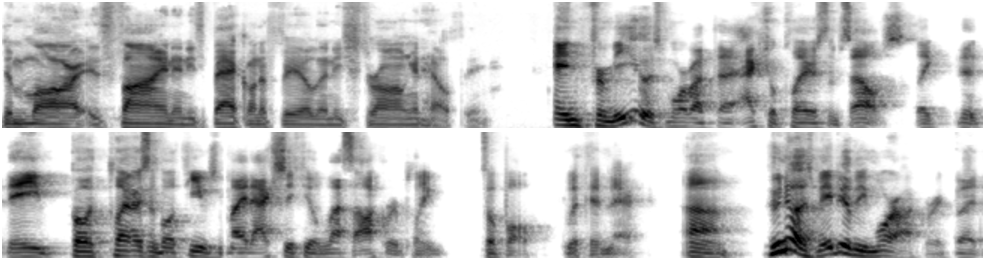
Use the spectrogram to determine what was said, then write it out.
Damar is fine and he's back on the field and he's strong and healthy and for me it was more about the actual players themselves like that they both players and both teams might actually feel less awkward playing football with him there um who knows maybe it'll be more awkward but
